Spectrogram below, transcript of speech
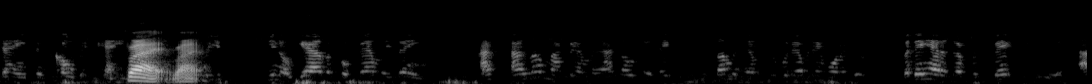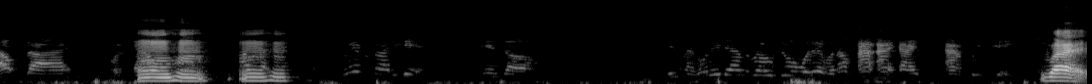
change since COVID came Right, right. we, you know, gather for family things. I, I love my family. I know that they some of them do whatever they want to do, but they had enough respect to do it outside or out. Mm-hmm. Mm-hmm. where everybody at? And um, they're like, oh, they down the road doing whatever. And I'm, I, I, I, I appreciate. it. Right,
